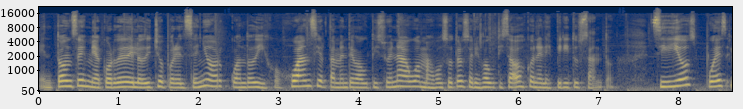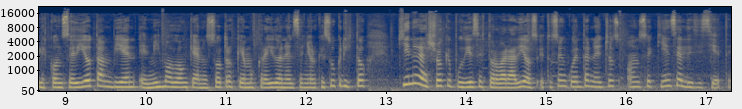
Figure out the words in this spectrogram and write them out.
Entonces me acordé de lo dicho por el Señor cuando dijo, Juan ciertamente bautizó en agua, mas vosotros seréis bautizados con el Espíritu Santo. Si Dios, pues, les concedió también el mismo don que a nosotros que hemos creído en el Señor Jesucristo, ¿quién era yo que pudiese estorbar a Dios? Esto se encuentra en Hechos 11, 15 al 17.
